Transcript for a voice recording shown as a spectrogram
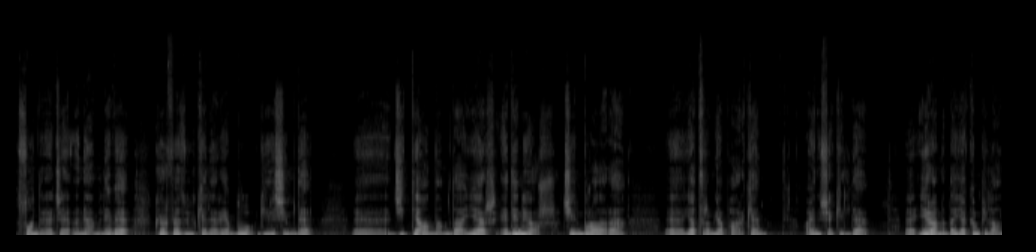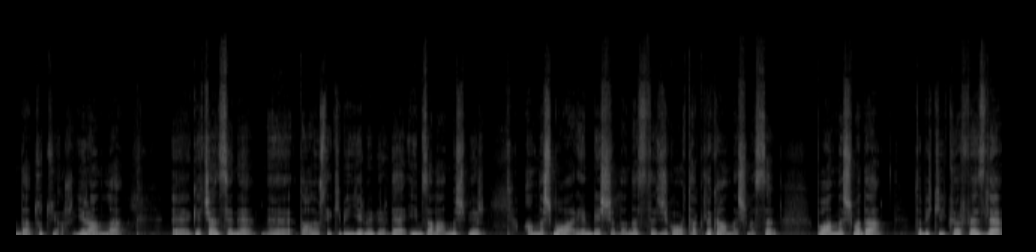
son derece önemli ve Körfez ülkeleri bu girişimde e, ciddi anlamda yer ediniyor. Çin buralara e, yatırım yaparken aynı şekilde e, İran'ı da yakın planda tutuyor. İran'la e, geçen sene e, daha doğrusu 2021'de imzalanmış bir anlaşma var. 25 yıllığına stratejik ortaklık anlaşması. Bu anlaşma da tabii ki Körfez'le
